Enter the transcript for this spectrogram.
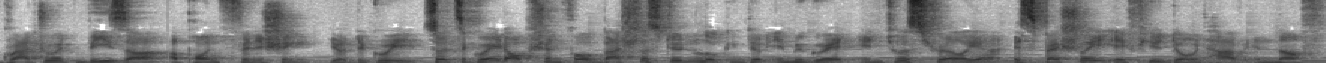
graduate visa upon finishing your degree. So it's a great option for a bachelor student looking to immigrate into Australia, especially if you don't have enough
